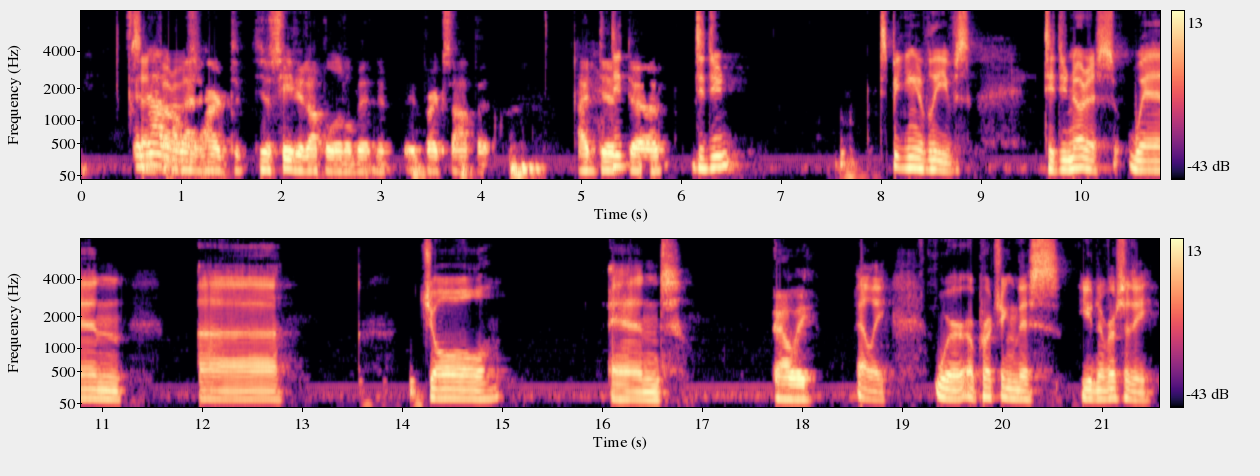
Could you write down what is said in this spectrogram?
and send not all that hard to just heat it up a little bit and it, it breaks off. But I did. Did- uh, Did you? Speaking of leaves, did you notice when uh, Joel and Ellie. Ellie were approaching this university?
